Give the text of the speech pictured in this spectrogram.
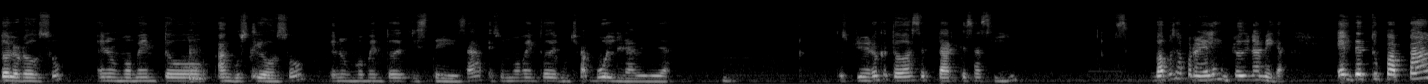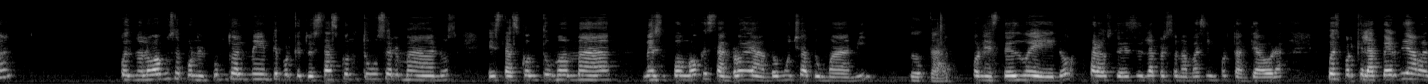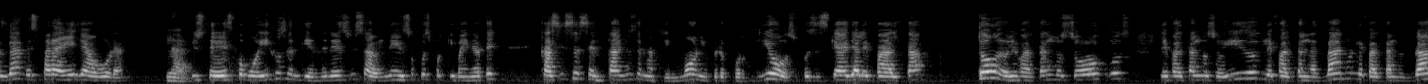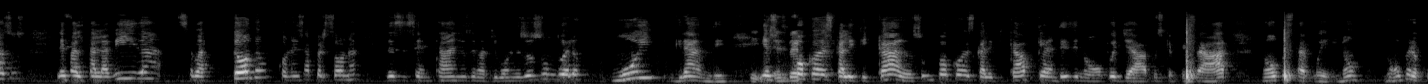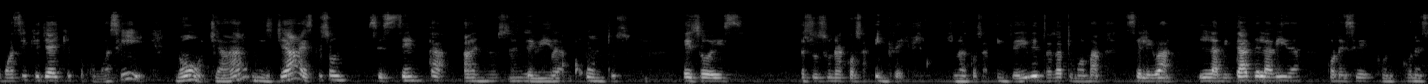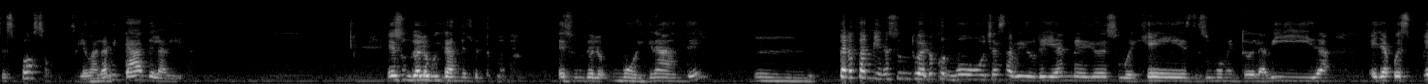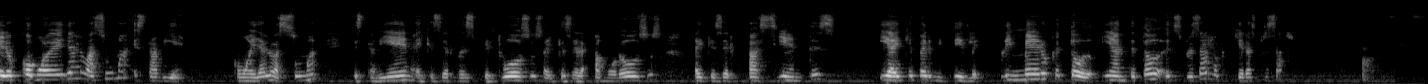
doloroso, en un momento angustioso, en un momento de tristeza, es un momento de mucha vulnerabilidad. Entonces, primero que todo, aceptar que es así. Vamos a poner el ejemplo de una amiga. El de tu papá pues no lo vamos a poner puntualmente porque tú estás con tus hermanos, estás con tu mamá, me supongo que están rodeando mucho a tu mami. Total. Con este duelo, para ustedes es la persona más importante ahora, pues porque la pérdida más grande es para ella ahora. Claro. Y ustedes como hijos entienden eso y saben eso, pues porque imagínate, casi 60 años de matrimonio, pero por Dios, pues es que a ella le falta todo, le faltan los ojos, le faltan los oídos, le faltan las manos, le faltan los brazos, le falta la vida, se va todo con esa persona de 60 años de matrimonio. Eso es un duelo muy grande y es, un poco descalificado, es un poco descalificado porque la gente dice, no, pues ya, pues qué pesar, no, pues está bueno, no, pero ¿cómo así que ya hay que, cómo así? No, ya, no es ya, es que son 60 años de vida juntos. Eso es, eso es una cosa increíble, es una cosa increíble. Entonces a tu mamá se le va la mitad de la vida con ese, con ese esposo, se le va la mitad de la vida. Es un duelo muy grande el de tu mamá. Es un duelo muy grande, pero también es un duelo con mucha sabiduría en medio de su vejez, de su momento de la vida. Ella pues, pero como ella lo asuma, está bien. Como ella lo asuma, está bien. Hay que ser respetuosos, hay que ser amorosos, hay que ser pacientes y hay que permitirle, primero que todo y ante todo, expresar lo que quiera expresar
